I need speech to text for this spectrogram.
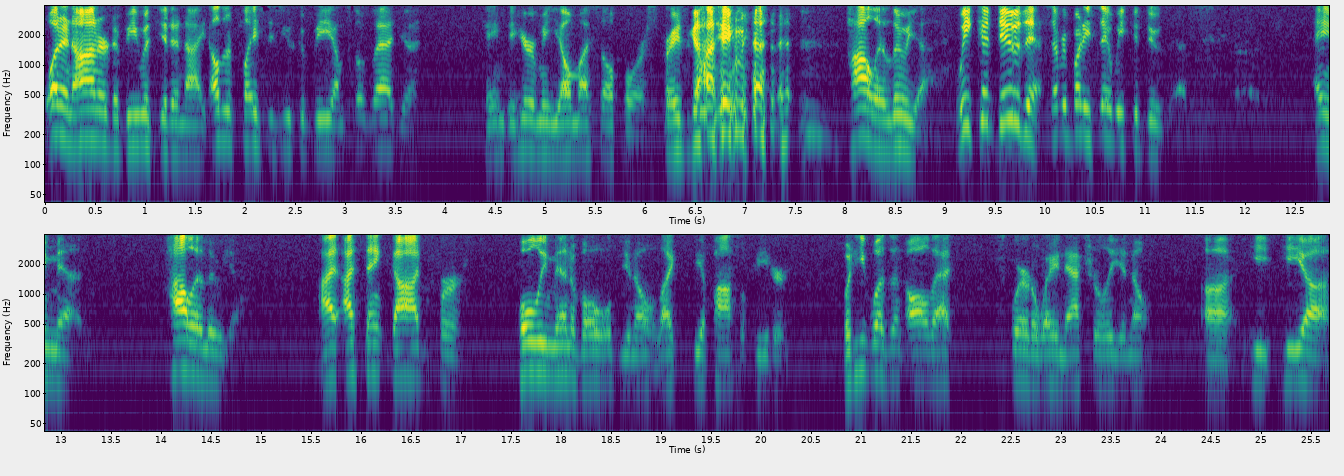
What an honor to be with you tonight. Other places you could be. I'm so glad you came to hear me yell myself hoarse. Praise God. Amen. Hallelujah. We could do this. Everybody say we could do this. Amen. Hallelujah. I, I thank God for holy men of old, you know, like the Apostle Peter, but he wasn't all that squared away naturally, you know. Uh, he he uh,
